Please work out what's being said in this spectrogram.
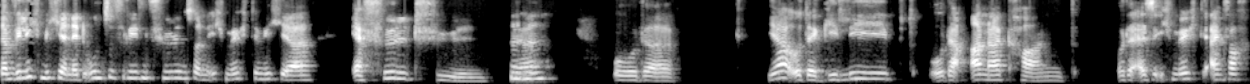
dann will ich mich ja nicht unzufrieden fühlen, sondern ich möchte mich ja erfüllt fühlen. Mhm. Ja? Oder ja, oder geliebt oder anerkannt. Oder also ich möchte einfach,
